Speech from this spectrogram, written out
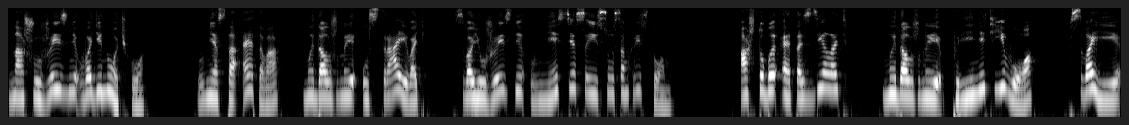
нашу жизнь в одиночку. Вместо этого мы должны устраивать свою жизнь вместе с Иисусом Христом. А чтобы это сделать, мы должны принять Его в свои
